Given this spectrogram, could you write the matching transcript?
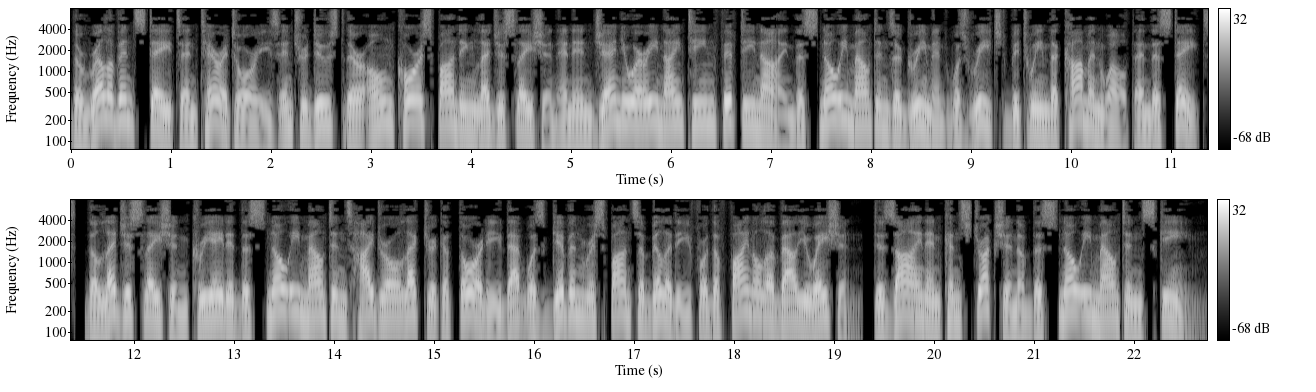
the relevant states and territories introduced their own corresponding legislation and in January 1959 the Snowy Mountains Agreement was reached between the Commonwealth and the states. The legislation created the Snowy Mountains Hydroelectric Authority that was given responsibility for the final evaluation, design and construction of the Snowy Mountains scheme.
